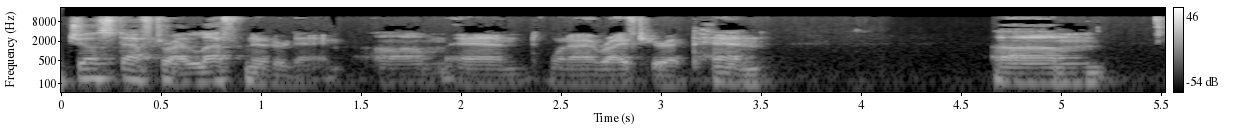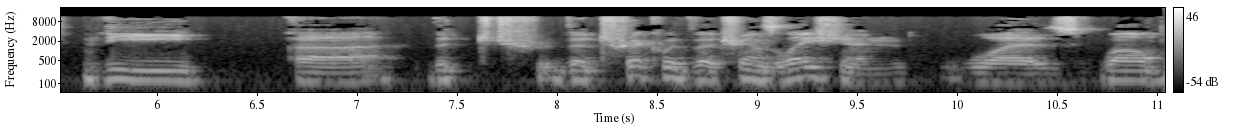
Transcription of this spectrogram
just after I left Notre Dame, um, and when I arrived here at Penn. Um, the uh, the tr- the trick with the translation was well,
